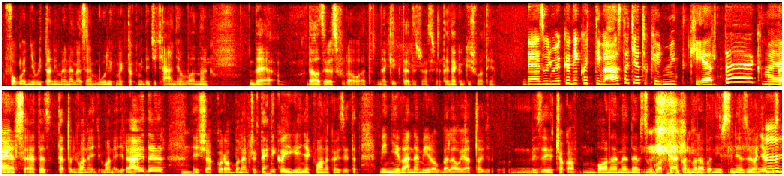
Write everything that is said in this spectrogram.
fogod nyújtani, mert nem ezen múlik, meg tök mindegy, hogy hányan vannak, de de azért ez fura volt nekik, tehát és azt mondta, nekünk is volt ilyen. De ez úgy működik, hogy ti választatjátok ki, hogy mit kértek, meg... Persze, hát ez, tehát hogy van egy, van egy rider, hmm. és akkor abban nem csak technikai igények vannak, azért, tehát mi nyilván nem írok bele olyat, hogy azért csak a barna mendem cukorkákat, mert abban nincs színező anyag, Mhm.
